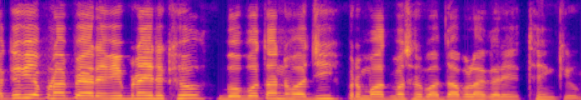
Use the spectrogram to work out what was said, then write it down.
ਅੱਗੇ ਵੀ ਆਪਣਾ ਪਿਆਰ ਐਵੇਂ ਬਣਾਈ ਰੱਖਿਓ। ਬਹੁਤ ਬਹੁਤ ਧੰਨਵਾਦ ਜੀ। ਪ੍ਰਮਾਤਮਾ ਸਰਬੱਤ ਦਾ ਭਲਾ ਕਰੇ। ਥੈਂਕ ਯੂ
